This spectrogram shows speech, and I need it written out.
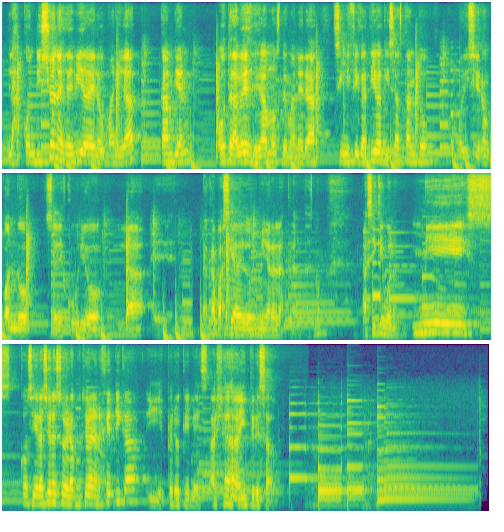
las condiciones de vida de la humanidad cambian otra vez, digamos, de manera significativa, quizás tanto como hicieron cuando se descubrió la, eh, la capacidad de dominar a las plantas. ¿no? Así que bueno, mis consideraciones sobre la cuestión energética y espero que les haya interesado.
